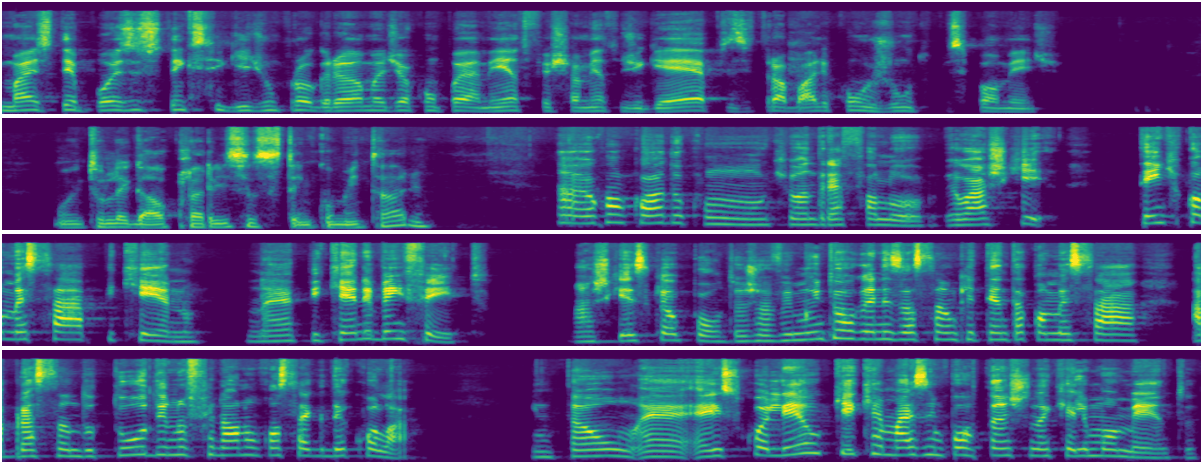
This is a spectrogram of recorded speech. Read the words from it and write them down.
mas depois isso tem que seguir de um programa de acompanhamento, fechamento de gaps e trabalho conjunto, principalmente. Muito legal. Clarissa, você tem comentário? Não, eu concordo com o que o André falou. Eu acho que tem que começar pequeno, né? Pequeno e bem feito. Acho que esse que é o ponto. Eu já vi muita organização que tenta começar abraçando tudo e no final não consegue decolar. Então, é, é escolher o que, que é mais importante naquele momento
